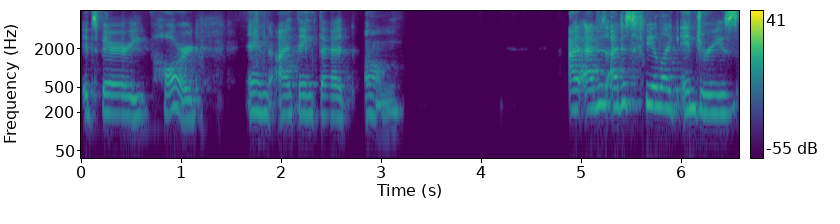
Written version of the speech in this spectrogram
it's very hard and i think that um I, I just i just feel like injuries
